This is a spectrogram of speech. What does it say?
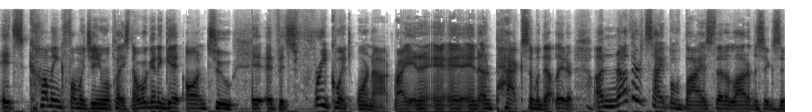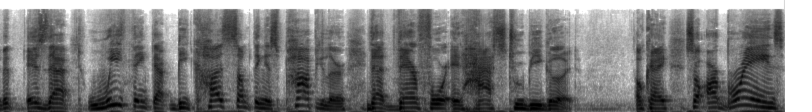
it's coming from a genuine place. Now we're going to get on to if it's frequent or not, right? And, and, and unpack some of that later. Another type of bias that a lot of us exhibit is that we think that because something is popular, that therefore it has to be good. Okay. So our brains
